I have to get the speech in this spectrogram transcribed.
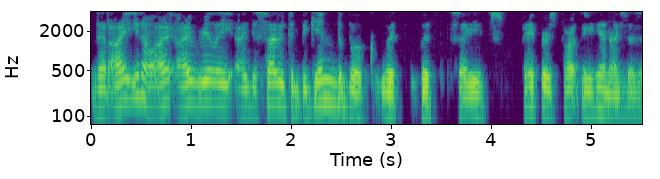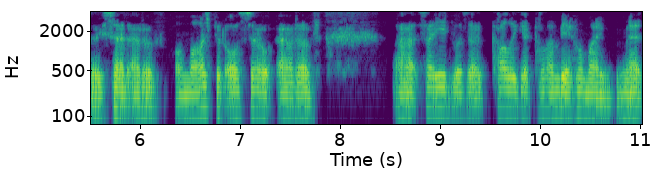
that I you know I, I really I decided to begin the book with with Said's papers partly again as, as I said out of homage but also out of uh, Said was a colleague at Columbia whom I met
